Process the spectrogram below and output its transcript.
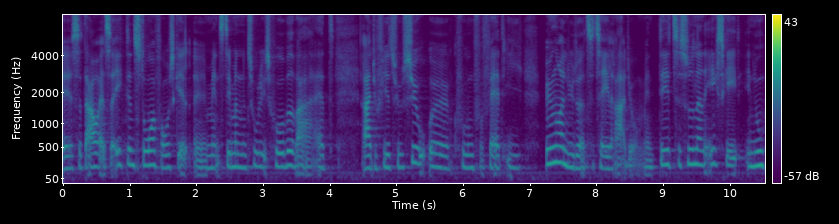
Øh, så der er jo altså ikke den store forskel, øh, mens det man naturligvis håbede var, at Radio 24 øh, kunne få fat i yngre lyttere til taleradio. Men det er til sydlandet ikke sket endnu.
